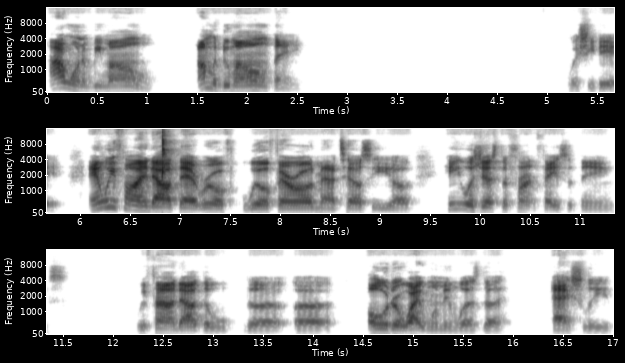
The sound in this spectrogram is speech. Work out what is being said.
I want to be my own. I'm gonna do my own thing. Which she did. And we find out that real Will Ferrell, Mattel CEO, he was just the front face of things. We found out the the uh, older white woman was the actually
